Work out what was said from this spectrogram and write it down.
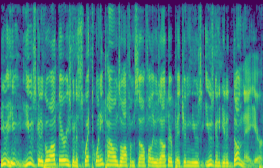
he, he, he was going to go out there he's going to sweat 20 pounds off himself while he was out there pitching and he was he was going to get it done that year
